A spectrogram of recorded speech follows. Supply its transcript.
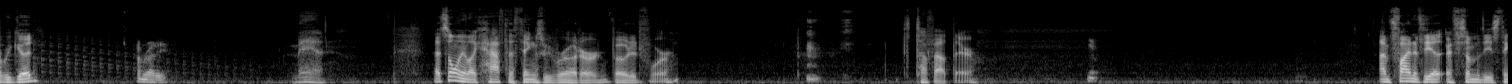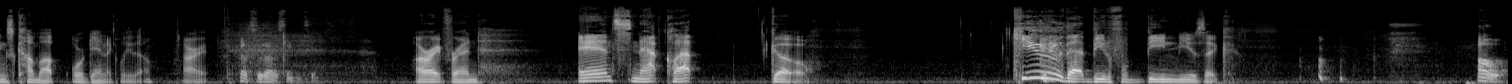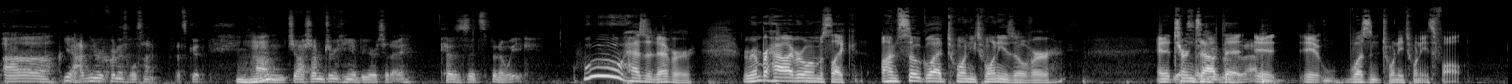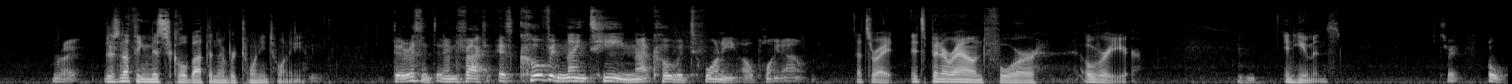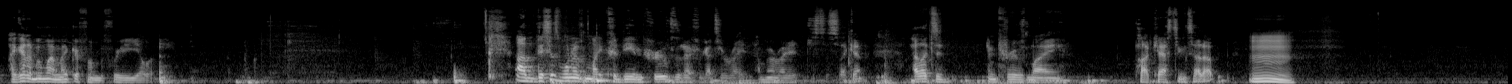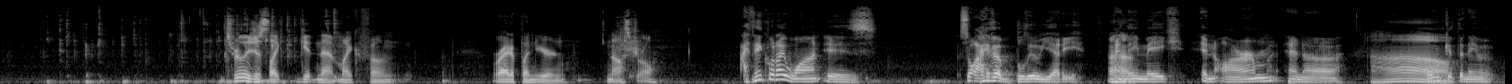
Are we good? I'm ready. Man, that's only like half the things we wrote or voted for. It's tough out there. Yep. I'm fine if the if some of these things come up organically, though. All right, That's what I was thinking too. all right, friend. And snap, clap, go. Cue that beautiful bean music. Oh, uh, yeah, I've been recording this whole time. That's good. Um, Josh, I'm drinking a beer today because it's been a week. Woo, has it ever? Remember how everyone was like, "I'm so glad 2020 is over," and it Yes, turns out that, that. it it wasn't 2020's fault. Right. There's nothing mystical about the number 2020. There isn't. And in fact, it's COVID 19, not COVID 20, I'll point out. That's right. It's been around for over a year in humans. Oh, I got to move my microphone before you yell at me. Um, this is one of my could be improved that I forgot to write. I'm going to write it in just a second. I like to improve my podcasting setup. It's really just like getting that microphone right up under your nostril. I think what I want is so I have a blue Yeti, Uh-huh. and they make an arm and a I Oh, won't get the name of it.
